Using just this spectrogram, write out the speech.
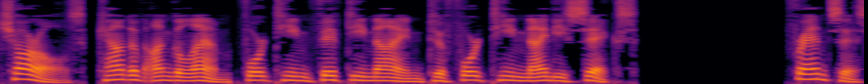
Charles, Count of Angoulême (1459–1496). Francis,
